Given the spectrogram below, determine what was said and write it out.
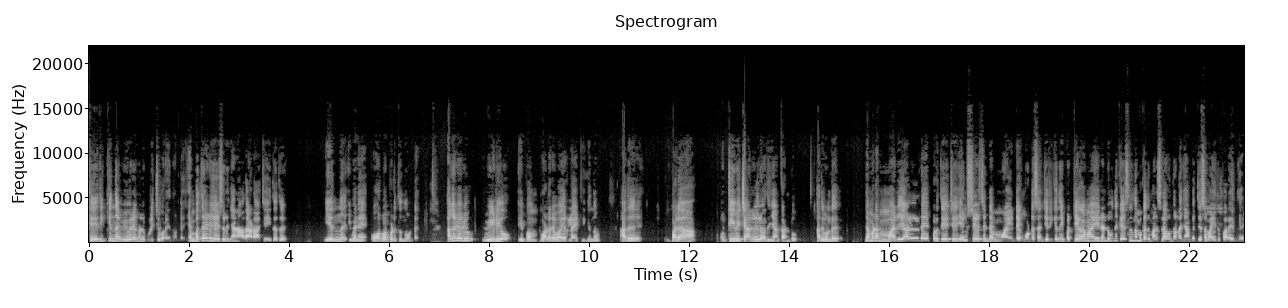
ഛേദിക്കുന്ന വിവരങ്ങൾ വിളിച്ചു പറയുന്നുണ്ട്. എൺപത്തേഴ് കേസിൽ ഞാൻ അതാടാ ചെയ്തത് എന്ന് ഇവനെ ഓർമ്മപ്പെടുത്തുന്നുണ്ട്. അങ്ങനെ ഒരു വീഡിയോ ഇപ്പം വളരെ വൈറലായിട്ടിരിക്കുന്നു. അത് പല ടി വി ചാനലിലും അത് ഞാൻ കണ്ടു. അതുകൊണ്ട് നമ്മുടെ മലയാളികളുടെ പ്രത്യേകിച്ച് യങ്സ്റ്റേഴ്സിന്റെ മൈൻഡ് എങ്ങോട്ട് സഞ്ചരിക്കുന്ന? ഈ പ്രത്യേകമായി രണ്ട് മൂന്ന് കേസിൽ നമുക്കത് മനസ്സിലാവുന്നതാണ് ഞാൻ വ്യത്യസ്തമായി ഇത് പറയുന്നത്.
